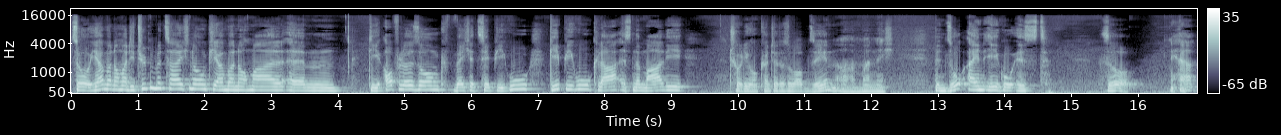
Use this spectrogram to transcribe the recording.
So, hier haben wir nochmal die Typenbezeichnung, hier haben wir nochmal ähm, die Auflösung, welche CPU, GPU, klar ist eine Mali Entschuldigung, könnt ihr das überhaupt sehen? Ah, Mann, ich bin so ein Egoist. So, ja,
